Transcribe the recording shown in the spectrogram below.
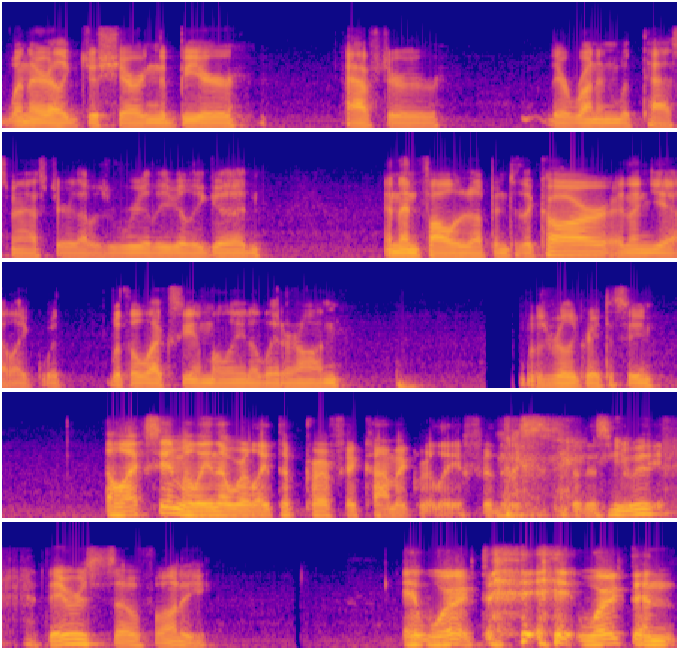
when they're like just sharing the beer after they're running with Taskmaster, that was really really good. And then followed it up into the car, and then yeah, like with with Alexei and Melina later on, it was really great to see. Alexei and Melina were like the perfect comic relief for this for this movie. they were so funny. It worked. it worked, and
